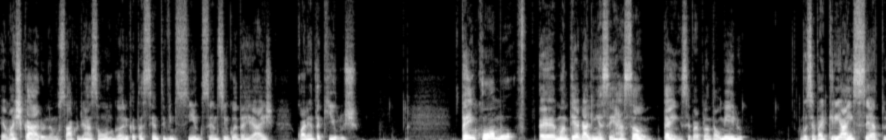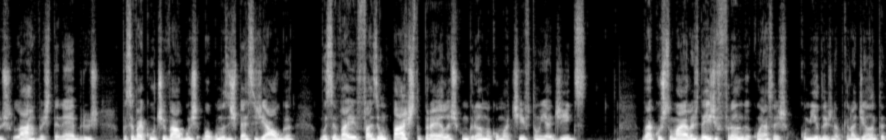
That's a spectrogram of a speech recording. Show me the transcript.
é mais caro, né? Um saco de ração orgânica está 125, 150 reais, 40 quilos. Tem como é, manter a galinha sem ração? Tem. Você vai plantar o milho, você vai criar insetos, larvas, tenébrios, você vai cultivar alguns, algumas espécies de alga, você vai fazer um pasto para elas com grama, como a Tifton e a Diggs. Vai acostumar elas desde franga com essas comidas, né? Porque não adianta.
